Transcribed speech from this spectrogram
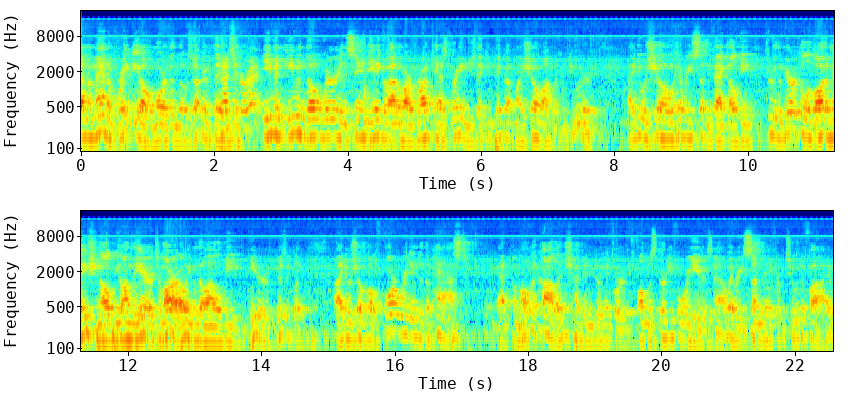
I'm a man of radio more than those other things. That's And correct. Even, even though we're in San Diego out of our broadcast range, they can pick up my show on the computer. I do a show every, Sunday. in fact, I'll be, through the miracle of automation, I'll be on the air tomorrow, even though I'll be here physically. I do a show called Forward into the Past at Pomona College. I've been doing it for almost 34 years now, every Sunday from 2 to 5.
